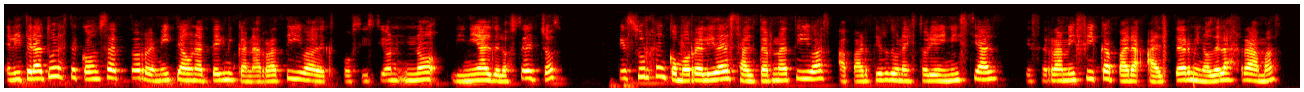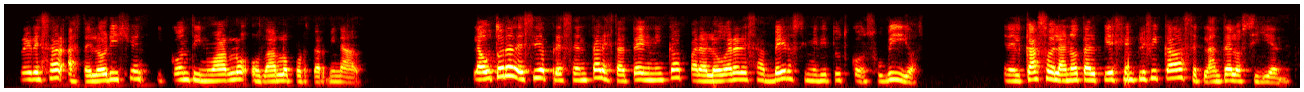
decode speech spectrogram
En literatura este concepto remite a una técnica narrativa de exposición no lineal de los hechos que surgen como realidades alternativas a partir de una historia inicial que se ramifica para, al término de las ramas, regresar hasta el origen y continuarlo o darlo por terminado. La autora decide presentar esta técnica para lograr esa verosimilitud con su bios. En el caso de la nota al pie ejemplificada se plantea lo siguiente.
